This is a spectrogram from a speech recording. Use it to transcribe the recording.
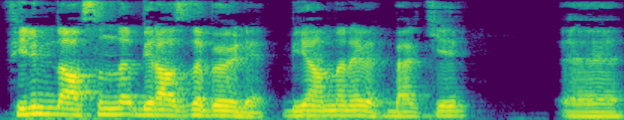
Film de aslında biraz da böyle. Bir yandan evet belki e,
